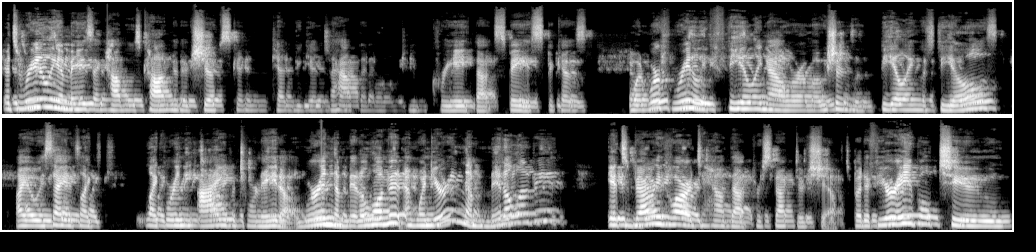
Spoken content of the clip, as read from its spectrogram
It's really amazing how those cognitive shifts can can begin to happen when we can create that space because when we're really feeling our emotions and feeling the feels, I always say it's like like we're in the eye of a tornado. We're in the middle of it. And when you're in the middle of it, it's very hard to have that perspective shift. But if you're able to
